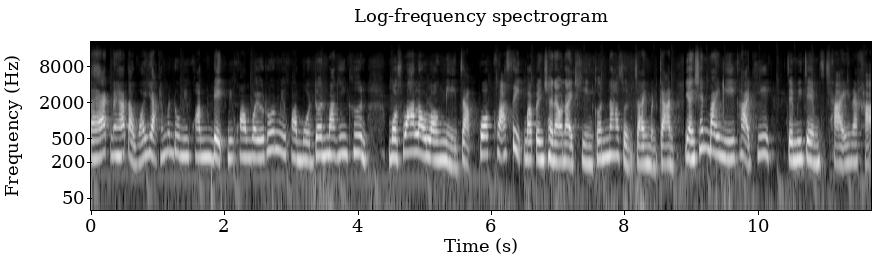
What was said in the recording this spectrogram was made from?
bag นะคะแต่ว่าอยากให้มันดูมีความเด็ก มีความวัยรุ่น มีความโมเดิร์นมากยิ่งขึ้นมสว่าเราลองหนีจากพวกคลาสสิกมาเป็น Chanel 19 ก็น่าสนใจเหมือนกัน อย่างเช่นใบนี้ค่ะที่เจมี่เจมส์ใช้นะคะ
